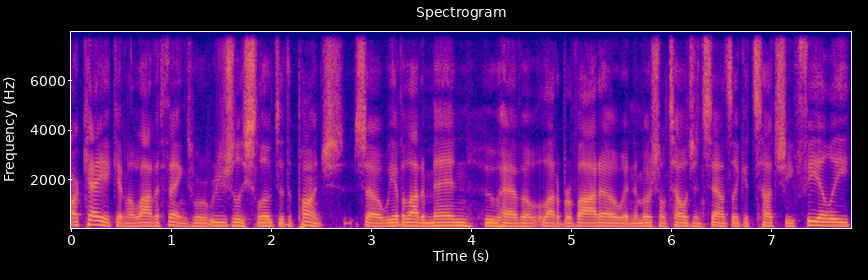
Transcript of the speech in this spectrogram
archaic in a lot of things. We're usually slow to the punch. So we have a lot of men who have a lot of bravado, and emotional intelligence sounds like it's touchy feely.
